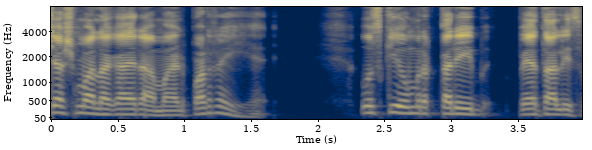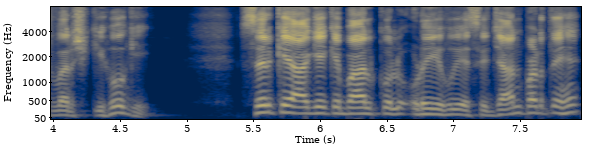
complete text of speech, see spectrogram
चश्मा लगाए रामायण पढ़ रही है। उसकी उम्र करीब पैंतालीस वर्ष की होगी। सिर के आगे के बाल कुल उड़े हुए से जान पड़ते हैं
